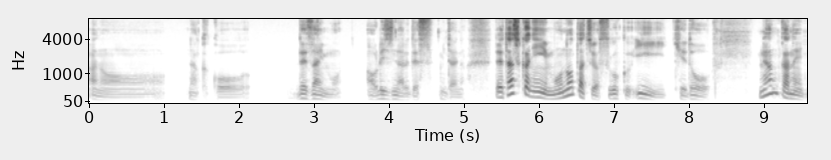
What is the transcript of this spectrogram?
あのなんかこうデザインもオリジナルです。みたいな。で確かに物たちはすごくいいけどなんかね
